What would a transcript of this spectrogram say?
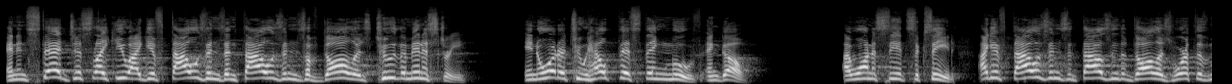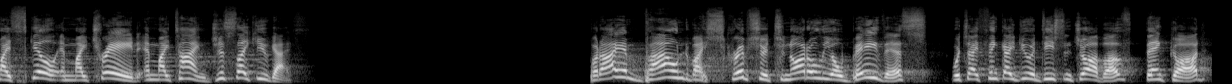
And instead, just like you, I give thousands and thousands of dollars to the ministry in order to help this thing move and go. I want to see it succeed. I give thousands and thousands of dollars worth of my skill and my trade and my time, just like you guys. But I am bound by Scripture to not only obey this, which I think I do a decent job of, thank God,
